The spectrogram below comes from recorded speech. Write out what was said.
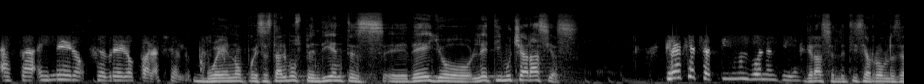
hasta enero, febrero para hacerlo. Bueno, pues estaremos pendientes eh, de ello. Leti, muchas gracias. Gracias a ti, muy buenos días. Gracias, Leticia Robles de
